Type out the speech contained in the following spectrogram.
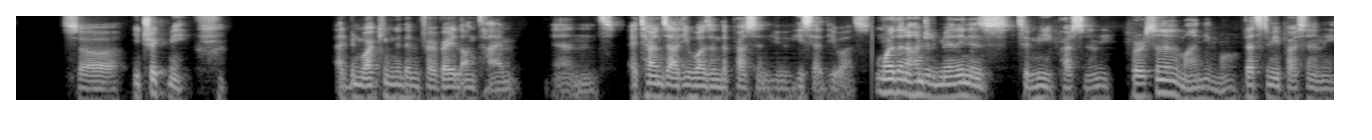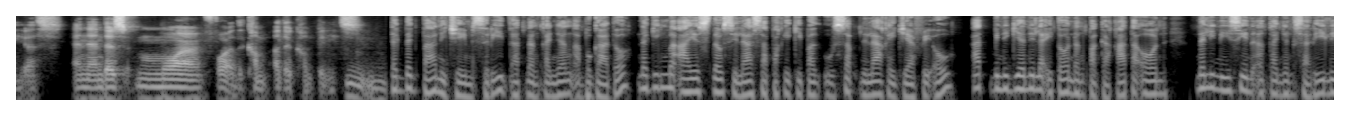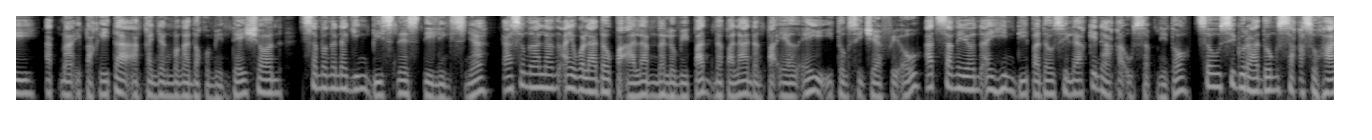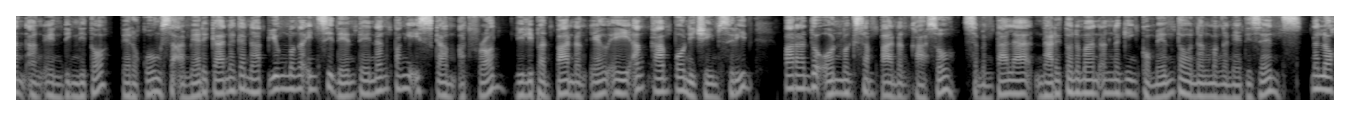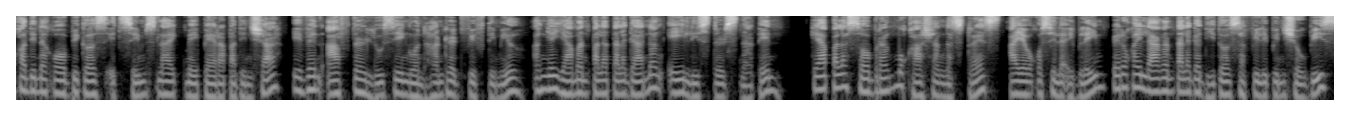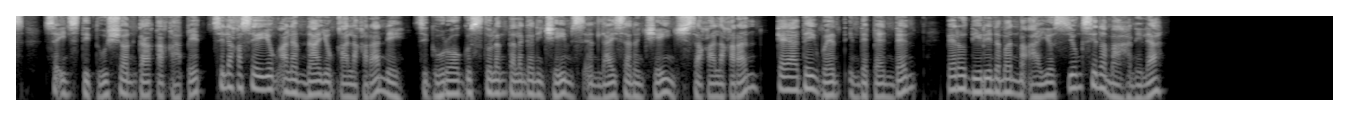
So he tricked me. I'd been working with him for a very long time. And it turns out he wasn't the person who he said he was. More than 100 million is to me personally. Personal money mo. That's to me personally, yes. And then there's more for the com- other companies. Mm. Dagdag pa ni James Reid at ng kanyang abogado, naging maayos daw sila sa pakikipag-usap nila kay Jeffrey O at binigyan nila ito ng pagkakataon na linisin ang kanyang sarili at maipakita ang kanyang mga documentation sa mga naging business dealings niya. Kaso nga lang ay wala daw paalam na lumipad na pala ng pa-LA itong si Jeffrey O at sa ngayon ay hindi pa daw sila kinakausap nito. So siguradong sa kasuhan ang ending nito pero kung sa Amerika naganap yung mga insidente ng pangi-scam at fraud, lilipad pa ng LA ang kampo ni James Reid para doon magsampa ng kaso. Samantala, narito naman ang naging komento ng mga netizens. Naloka din ako because it seems like may pera pa din siya even after losing 150 mil. Ang yayaman pala talaga ng A-listers natin. Kaya pala sobrang mukha siyang na-stress. Ayaw ko sila i-blame pero kailangan talaga dito sa Philippine showbiz, sa institution kakakapit. Sila kasi yung alam na yung kalakaran eh. Siguro gusto lang talaga ni James and Liza ng change sa kalakaran. Kaya they went independent pero di rin naman maayos yung sinamahan nila.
